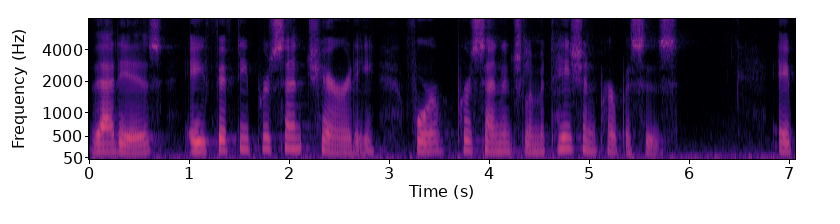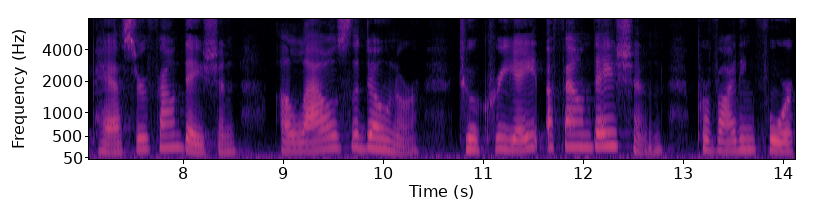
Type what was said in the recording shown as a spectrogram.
that is, a 50% charity for percentage limitation purposes. A pass through foundation allows the donor to create a foundation providing for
